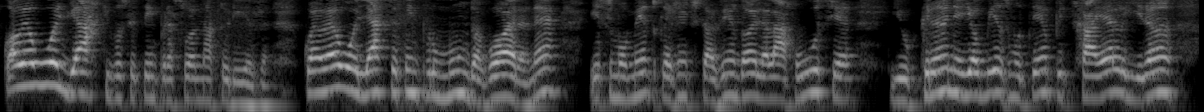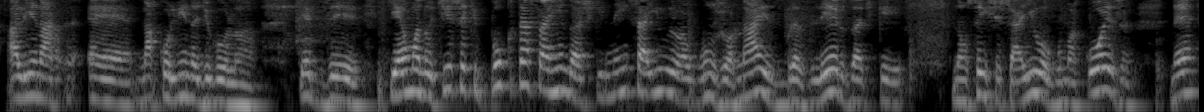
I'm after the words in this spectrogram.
Qual é o olhar que você tem para a sua natureza? Qual é o olhar que você tem para o mundo agora, né? Esse momento que a gente está vendo, olha lá, a Rússia e Ucrânia, e ao mesmo tempo Israel e Irã ali na, é, na colina de Golã. Quer dizer, que é uma notícia que pouco está saindo, acho que nem saiu em alguns jornais brasileiros, acho que não sei se saiu alguma coisa, né?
